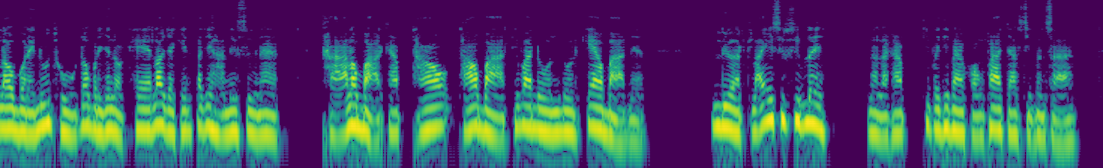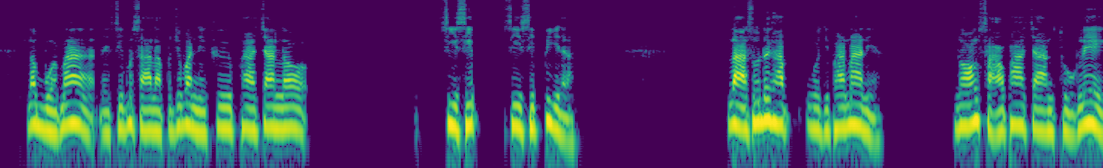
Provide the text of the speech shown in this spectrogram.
เราบริดูถูกเราบริยันดอกแค่เราอยากเห็นปฏิหารในสื่อน้าขาเราบาดครับ เท้าเท้าบาดที่ว่าโดนโดนแก้วบาดเนี่ยเลือดไหลซิบๆเลยนั่นแหละครับที่ไปที่มาของพระอาจารย์สิบพรรษาเราบวชมาในสิบพรรษาแล้วปัจจุบันนี้คือพระอาจารย์เราสี่สิบสี่สิบปีแล้วล่าสุดด้วยครับงวดที่ผ่านมาเนี่ย น้องสาวพระอาจารย์ถูกเลข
